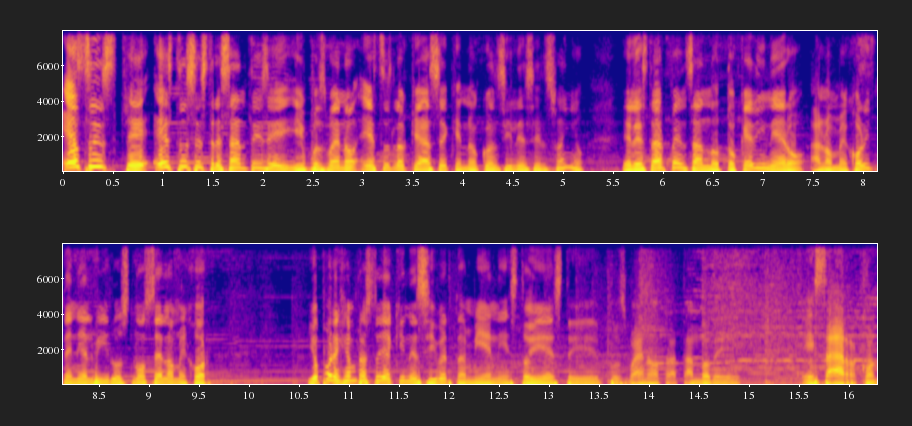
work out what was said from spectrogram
esto es, esto es estresante y, y, pues bueno, esto es lo que hace que no concilies el sueño. El estar pensando, toqué dinero, a lo mejor y tenía el virus, no sé a lo mejor. Yo por ejemplo estoy aquí en el ciber también y estoy, este, pues bueno, tratando de estar con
